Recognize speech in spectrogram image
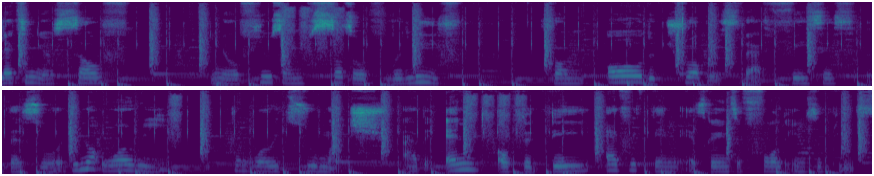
letting yourself, you know, feel some sort of relief from all the troubles that faces the soul. Do not worry. Don't worry too much at the end of the day, everything is going to fall into place.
